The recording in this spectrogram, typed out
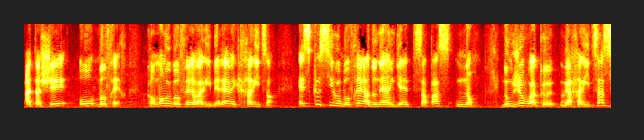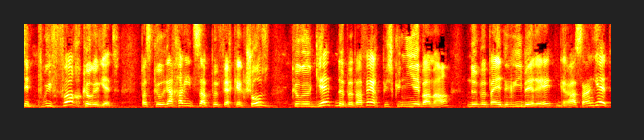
attachée au beau-frère. Comment le beau-frère va libérer avec Khalitsa? Est-ce que si le beau-frère a donné un guet, ça passe? Non. Donc je vois que la Khalitsa, c'est plus fort que le guet. Parce que la Khalitsa peut faire quelque chose que le guet ne peut pas faire, puisqu'une Yebama ne peut pas être libérée grâce à un guet.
